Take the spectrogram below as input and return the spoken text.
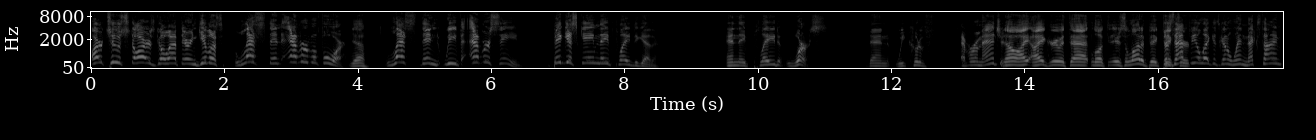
our two stars go out there and give us less than ever before, yeah, less than we've ever seen. Biggest game they've played together, and they played worse than we could have ever imagined. no, I, I agree with that. Look, there's a lot of big Does picture. that feel like it's going to win next time?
